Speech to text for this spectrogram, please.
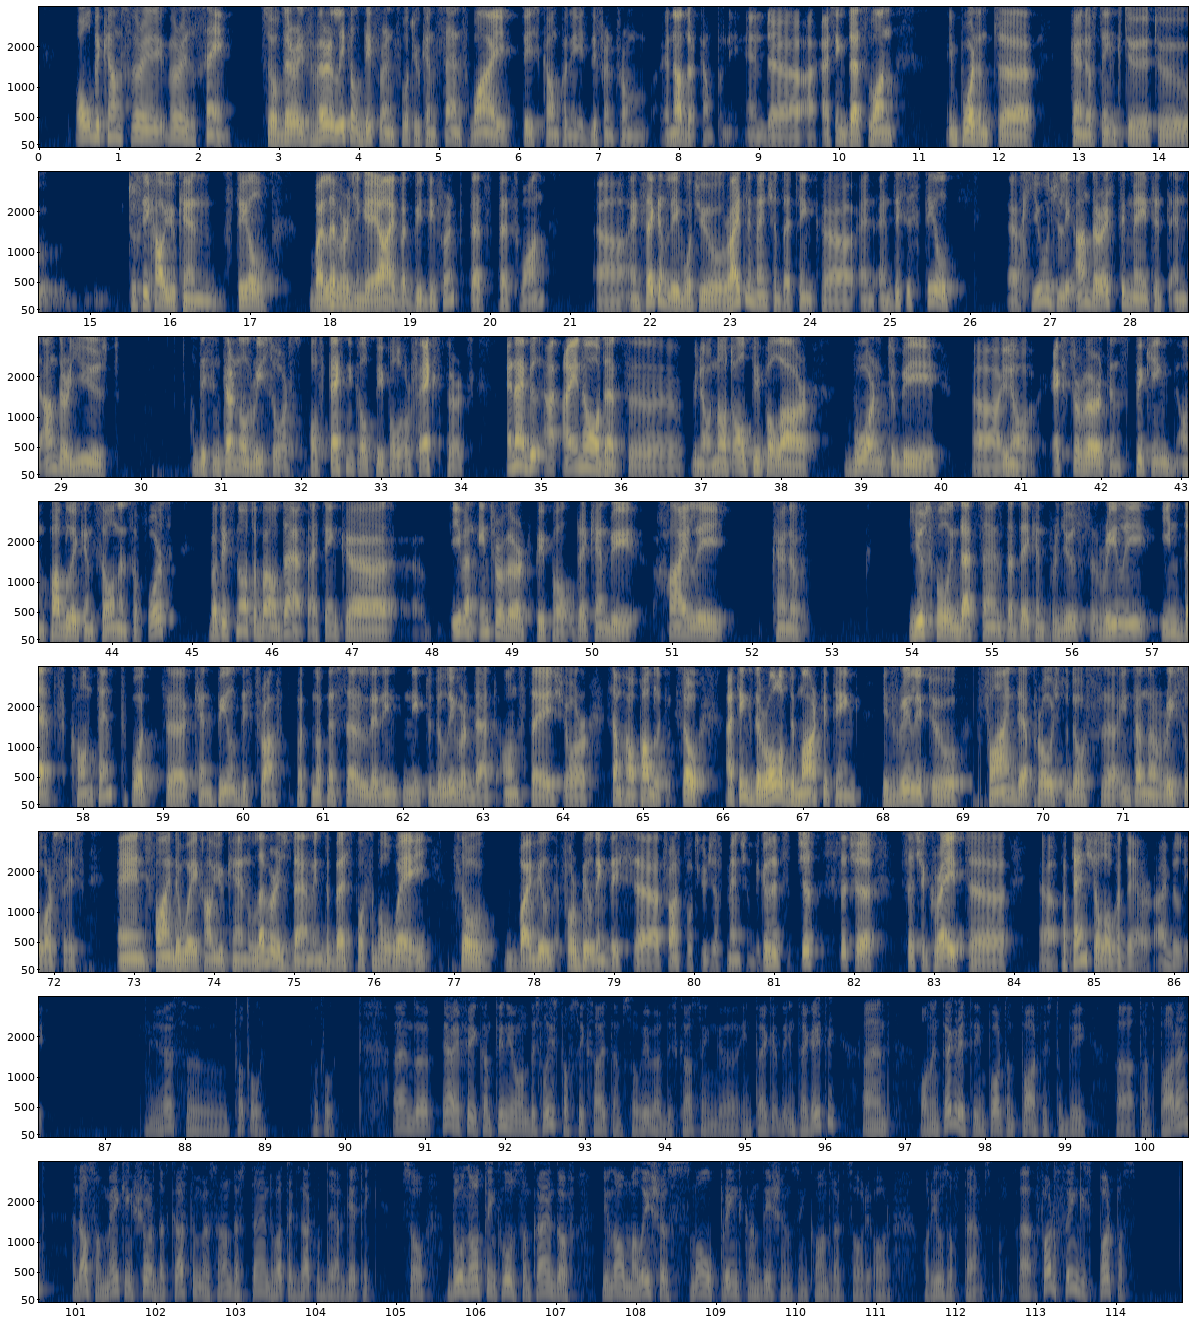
all becomes very very the same. So there is very little difference what you can sense why this company is different from another company. And uh, I, I, think that's one important uh, kind of thing to to to see how you can still by leveraging ai but be different. That's that's one uh, and secondly what you rightly mentioned i think uh, and and this is still hugely underestimated and underused this internal resource of technical people or of experts and I I know that uh, you know not all people are born to be uh, you know extrovert and speaking on public and so on and so forth. But it's not about that. I think uh, even introvert people they can be highly kind of useful in that sense that they can produce really in-depth content what uh, can build this trust but not necessarily they need to deliver that on stage or somehow publicly. So i think the role of the marketing is really to find the approach to those uh, internal resources and find a way how you can leverage them in the best possible way so by build for building this uh, trust what you just mentioned because it's just such a such a great uh, uh, potential over there, I believe. Yes, uh, totally, totally. And uh, yeah, if we continue on this list of six items, so we were discussing uh, integ- integrity, and on integrity, important part is to be transparent and also making sure that customers understand what exactly they are getting. So do not include some kind of you know malicious small print conditions in contracts or or, or use of terms. Uh, fourth thing is purpose.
